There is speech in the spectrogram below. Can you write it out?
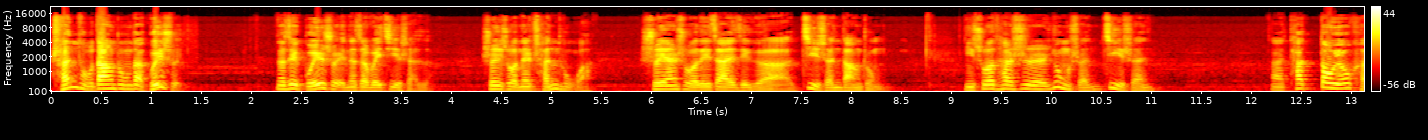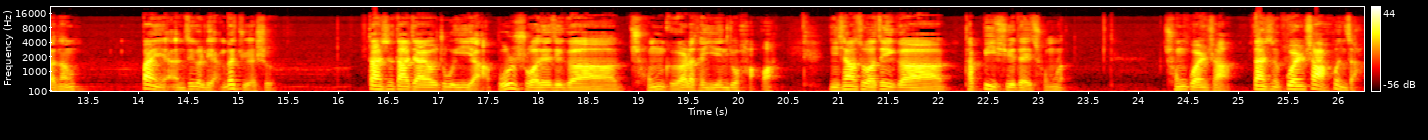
尘土当中的癸水，那这癸水呢则为忌神了。所以说呢，尘土啊，虽然说的在这个忌神当中，你说它是用神、忌神，啊，它都有可能扮演这个两个角色。但是大家要注意啊，不是说的这个重格了，它一定就好啊。你像说这个，它必须得重了，重官煞，但是官煞混杂。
